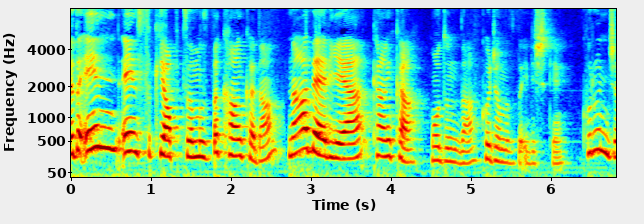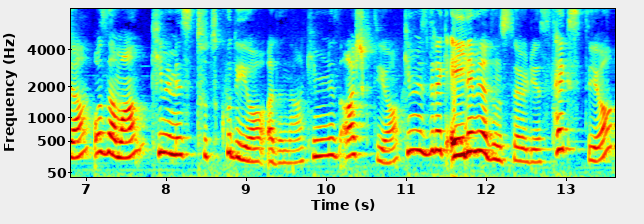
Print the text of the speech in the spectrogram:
ya da en en sık yaptığımızda kankadan ne haber ya kanka modunda kocamızla ilişki kurunca o zaman kimimiz tutku diyor adına, kimimiz aşk diyor, kimimiz direkt eylemin adını söylüyor, seks diyor.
